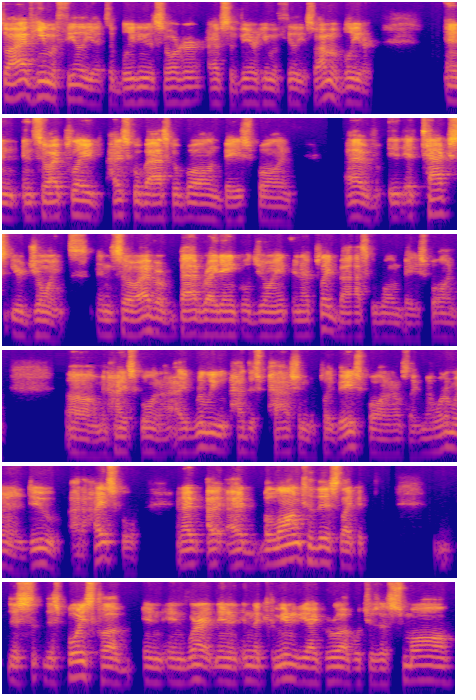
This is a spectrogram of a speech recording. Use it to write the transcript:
So I have hemophilia. It's a bleeding disorder. I have severe hemophilia. So I'm a bleeder. And, and so I played high school basketball and baseball and I have, it attacks your joints. And so I have a bad right ankle joint and I played basketball and baseball and um, in high school. And I really had this passion to play baseball. And I was like, man, what am I going to do out of high school? And I, I, I belonged to this, like a, this, this boys club in, in where, in, in the community I grew up, which was a small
